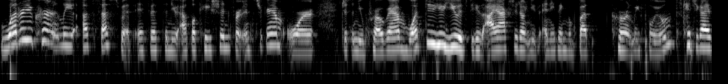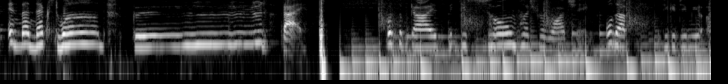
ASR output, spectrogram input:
what are you currently obsessed with? If it's a new application for Instagram or just a new program, what do you use? Because I actually don't use anything but currently Flume. Catch you guys in the next one. Good. Bye. What's up guys? Thank you so much for watching. Hold up, if you could do me a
